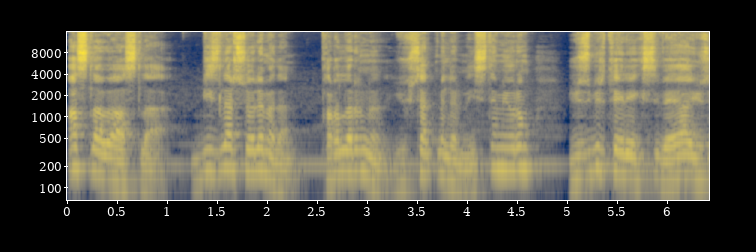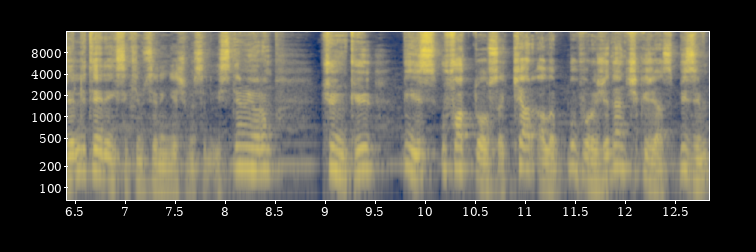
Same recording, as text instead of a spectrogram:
asla ve asla bizler söylemeden paralarını yükseltmelerini istemiyorum. 101 TL'si veya 150 TL'si kimsenin geçmesini istemiyorum. Çünkü biz ufak da olsa kar alıp bu projeden çıkacağız. Bizim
